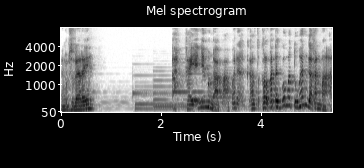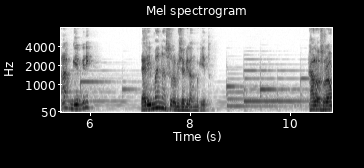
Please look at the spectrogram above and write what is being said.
Anggap saudara ya? Ah, kayaknya emang nggak apa-apa. Kalau kata gue mah Tuhan gak akan marah begini-begini. Dari mana sudah bisa bilang begitu? Kalau sudah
